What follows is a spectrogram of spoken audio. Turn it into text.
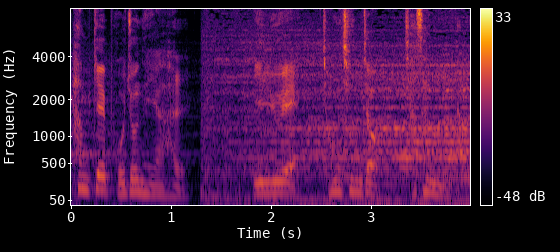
함께 보존해야 할 인류의 정신적 자산입니다.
